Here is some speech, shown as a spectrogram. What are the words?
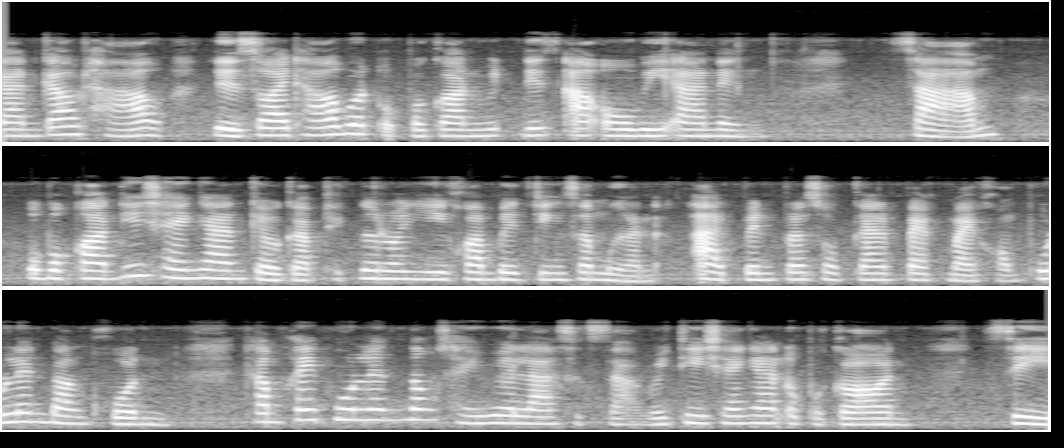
การก้าวเท้า หรือซอยเท้าบนอุปกรณ์ Witness ROVR 1 3. อุปกรณ์ที่ใช้งานเกี่ยวกับเทคโนโลยีความเป็นจริงเสมือน อาจเป็นประสบการณ์แปลกใหม่ของผู้เล่นบางคน ทำให้ผู้เล่นต้องใช้เวลาศึกษาวิธีใช้งานอุปกรณ์ 4.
